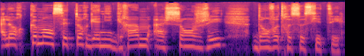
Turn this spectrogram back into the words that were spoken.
Alors, comment cet organigramme a changé dans votre société?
